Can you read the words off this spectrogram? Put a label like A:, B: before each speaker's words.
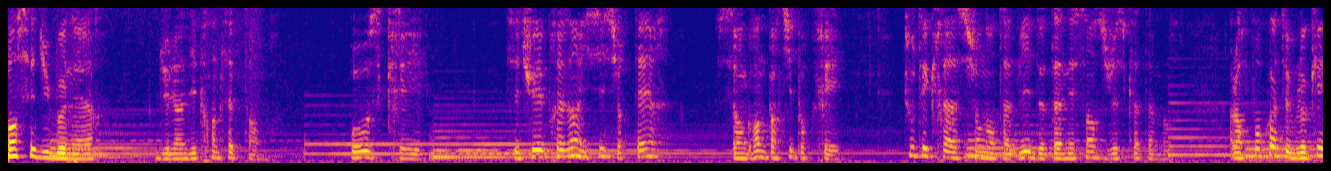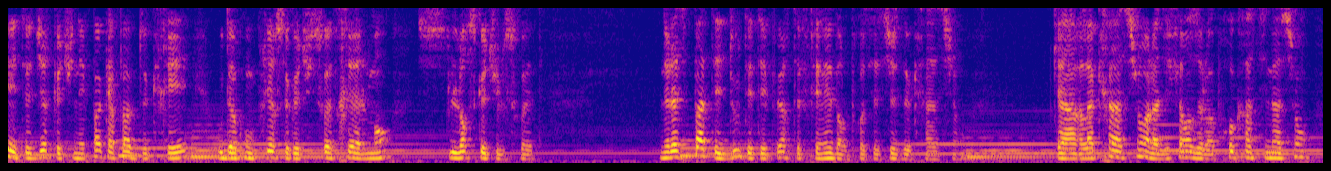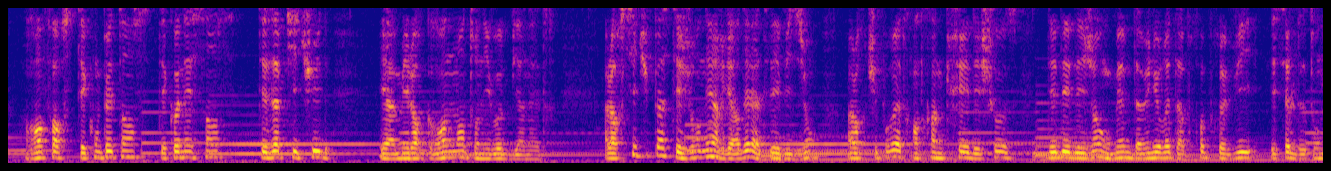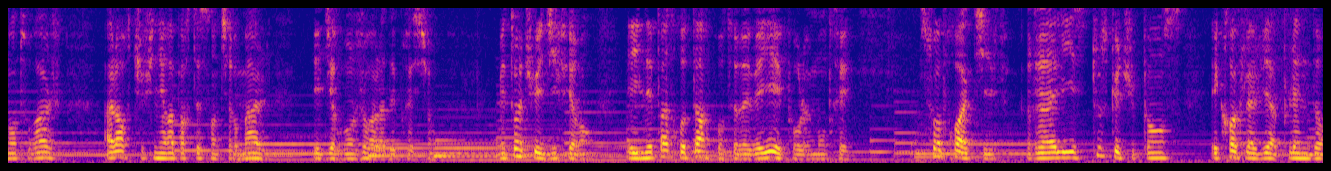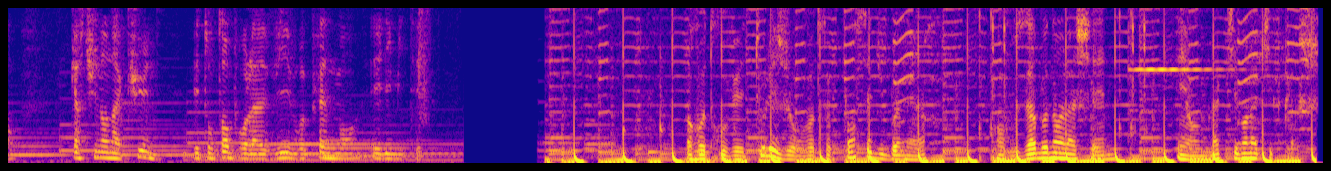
A: Pensée du bonheur du lundi 30 septembre. Ose créer. Si tu es présent ici sur Terre, c'est en grande partie pour créer. Tout est création dans ta vie, de ta naissance jusqu'à ta mort. Alors pourquoi te bloquer et te dire que tu n'es pas capable de créer ou d'accomplir ce que tu souhaites réellement lorsque tu le souhaites? Ne laisse pas tes doutes et tes peurs te freiner dans le processus de création. Car la création, à la différence de la procrastination, renforce tes compétences, tes connaissances, tes aptitudes et améliore grandement ton niveau de bien-être. Alors si tu passes tes journées à regarder la télévision, alors que tu pourrais être en train de créer des choses, d'aider des gens ou même d'améliorer ta propre vie et celle de ton entourage, alors tu finiras par te sentir mal et dire bonjour à la dépression. Mais toi tu es différent et il n'est pas trop tard pour te réveiller et pour le montrer. Sois proactif, réalise tout ce que tu penses et croque la vie à pleines dents, car tu n'en as qu'une et ton temps pour la vivre pleinement est limité.
B: Retrouvez tous les jours votre pensée du bonheur en vous abonnant à la chaîne et en activant la petite cloche.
